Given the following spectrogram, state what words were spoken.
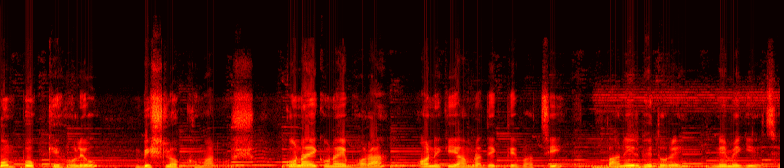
কমপক্ষে হলেও বিশ লক্ষ মানুষ। কোনায় কোনায় ভরা অনেকেই আমরা দেখতে পাচ্ছি পানির ভেতরে নেমে গিয়েছে।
